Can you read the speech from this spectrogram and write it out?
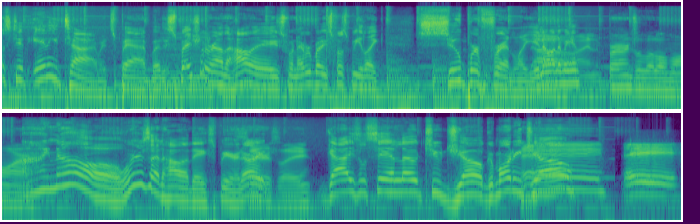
Ooh, been ghosted anytime it's bad, but especially around the holidays when everybody's supposed to be like super friendly. You know what I Oh, mean? and it burns a little more. I know. Where's that holiday spirit? All right, Seriously. guys, let's say hello to Joe. Good morning, Hey. Joe. Hey.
